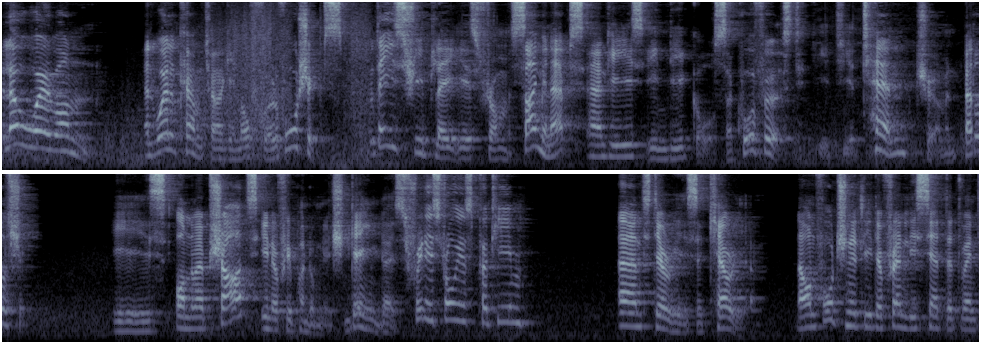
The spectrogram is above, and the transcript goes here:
Hello everyone, and welcome to our game of World of Warships. Today's replay is from simonabs, and he is in the Großer Kurfürst, the tier 10 German battleship. He's on the map Shards in a 3-point domination game. There's 3 destroyers per team, and there is a carrier. Now unfortunately the friendly set that went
